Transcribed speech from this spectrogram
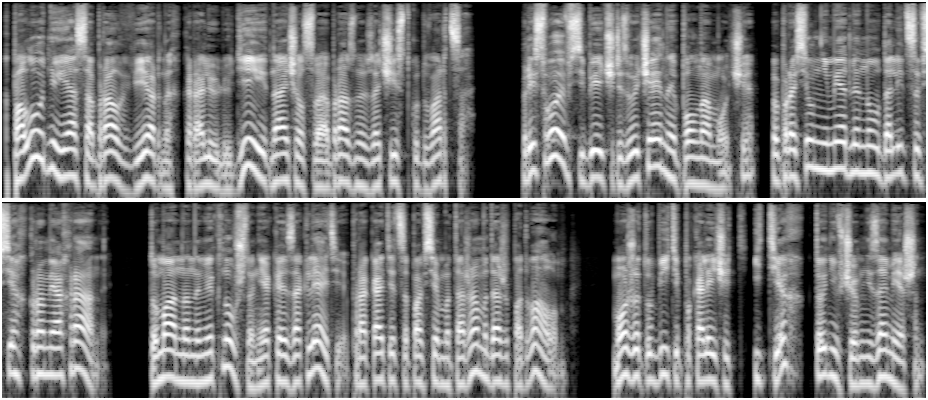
К полудню я собрал верных королю людей и начал своеобразную зачистку дворца. Присвоив себе чрезвычайные полномочия, попросил немедленно удалиться всех, кроме охраны, туманно намекнув, что некое заклятие прокатится по всем этажам и даже подвалам, может убить и покалечить и тех, кто ни в чем не замешан.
